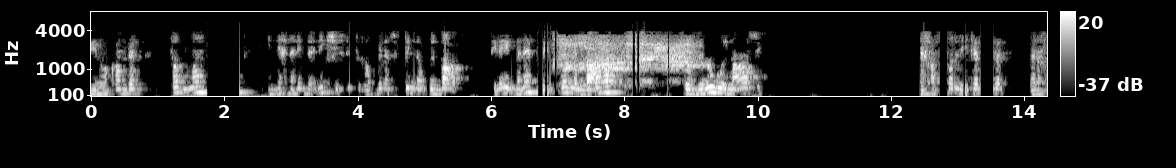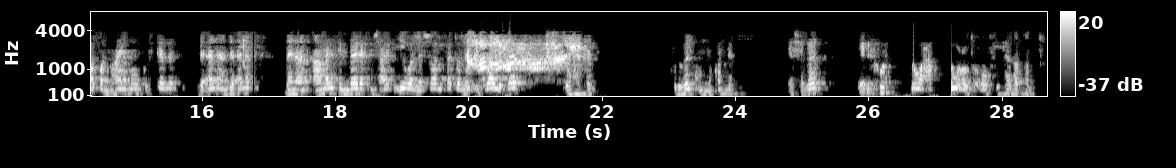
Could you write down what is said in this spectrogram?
من المقام ده فضلا إن إحنا نبدأ نكشف ستر ربنا بيننا وبين بعض. تلاقي البنات بتتكلم بعضها في الذنوب والمعاصي. حصل لي كذا ده أنا حصل معايا موقف كذا ده أنا ده أنا ده أنا عملت امبارح مش عارف إيه ولا الشهر اللي فات ولا الأسبوع اللي فات وهكذا. خدوا بالكم من المقام ده. يا شباب يا إخوة اوعوا اوعوا تقعوا في هذا الأمر.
